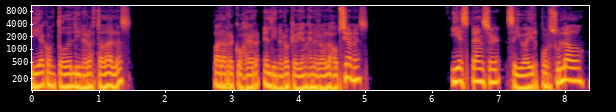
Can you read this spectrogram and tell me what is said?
iría con todo el dinero hasta Dallas para recoger el dinero que habían generado las opciones. Y Spencer se iba a ir por su lado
